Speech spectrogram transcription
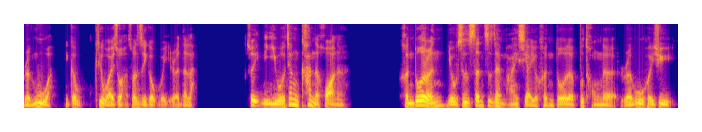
人物啊，一个对我来说还算是一个伟人的啦。所以你我这样看的话呢，很多人有时甚至在马来西亚有很多的不同的人物会去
